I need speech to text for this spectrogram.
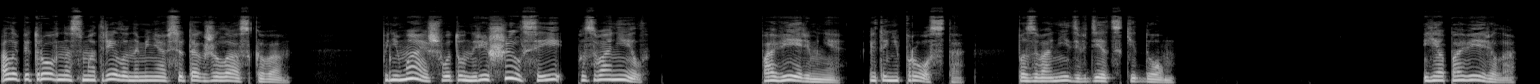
Алла Петровна смотрела на меня все так же ласково. «Понимаешь, вот он решился и позвонил. Поверь мне, это непросто — позвонить в детский дом». Я поверила.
